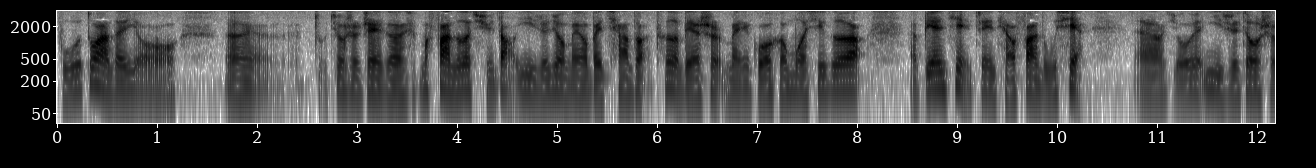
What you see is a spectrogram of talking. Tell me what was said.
不断的有，呃。就是这个什么贩毒的渠道一直就没有被掐断，特别是美国和墨西哥，呃边境这条贩毒线，呃有一直都是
